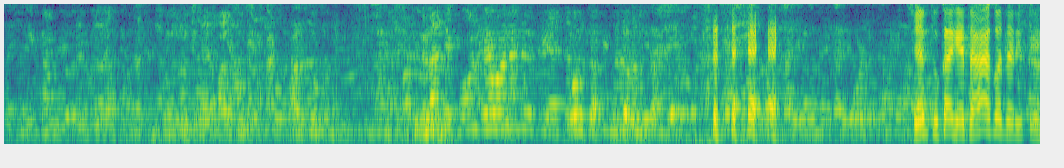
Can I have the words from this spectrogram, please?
शेफ तुका घेता हा अगोदर इथे?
